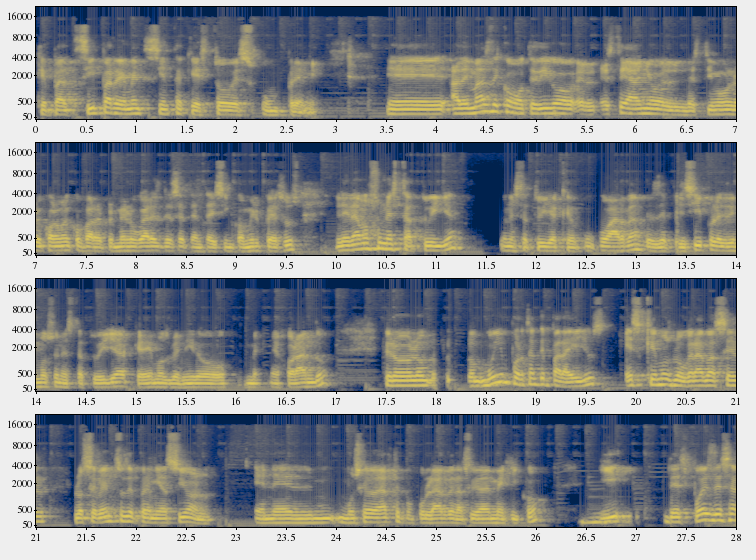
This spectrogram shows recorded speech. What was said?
que participa realmente sienta que esto es un premio. Eh, además de, como te digo, este año el estímulo económico para el primer lugar es de 75 mil pesos, le damos una estatuilla, una estatuilla que guarda, desde el principio le dimos una estatuilla que hemos venido mejorando, pero lo, muy importante para ellos es que hemos logrado hacer los eventos de premiación en el Museo de Arte Popular de la Ciudad de México. Y después de esa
